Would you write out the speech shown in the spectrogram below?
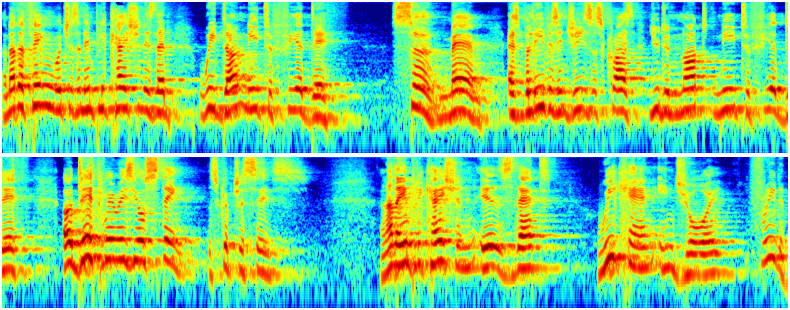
Another thing which is an implication is that we don't need to fear death. Sir, ma'am, as believers in Jesus Christ, you do not need to fear death. Oh, death, where is your sting? The scripture says. Another implication is that we can enjoy freedom.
